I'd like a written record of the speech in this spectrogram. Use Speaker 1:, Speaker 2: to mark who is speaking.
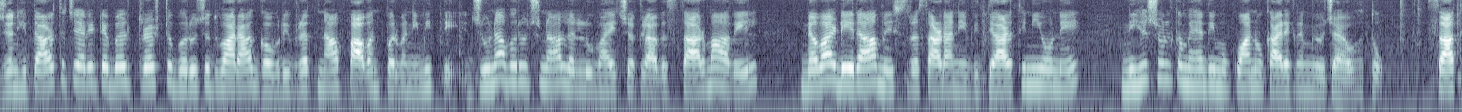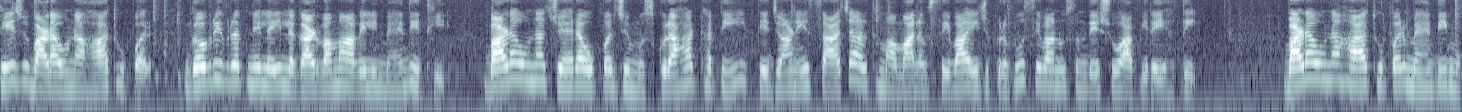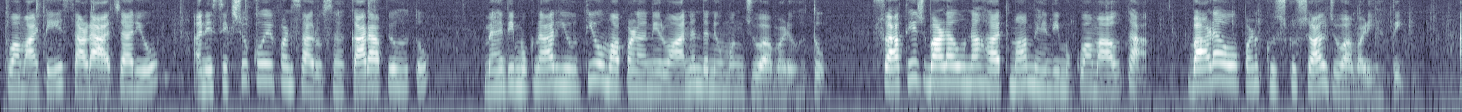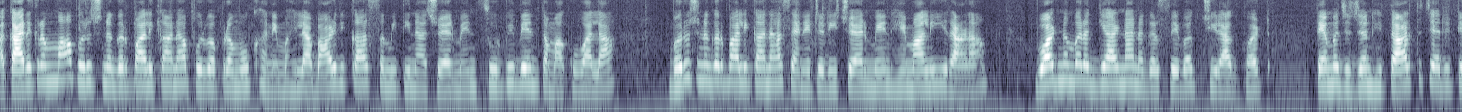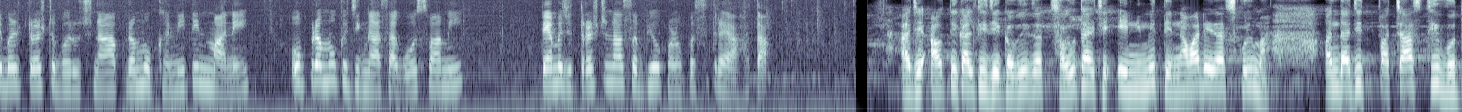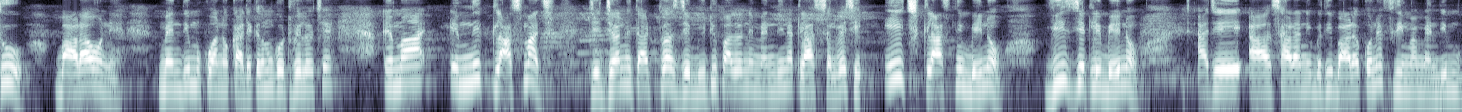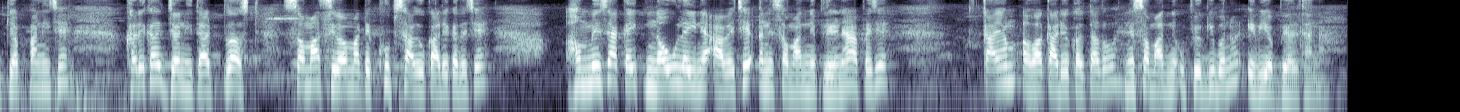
Speaker 1: જનહિતાર્થ charitable trust Bharuch દ્વારા ગૌરી વ્રતના પાવન પર્વ નિમિત્તે જૂના ભરૂચના લલ્લુભાઈ ચકલા વિસ્તારમાં આવેલ નવા ડેરા મિશ્ર શાળાની વિદ્યાર્થિનીઓને નિઃશુલ્ક મહેંદી મૂકવાનો કાર્યક્રમ યોજાયો હતો. સાથે જ બાળાઓના હાથ ઉપર ગૌરી વ્રતને લઈ લગાડવામાં આવેલી મહેંદીથી બાળાઓના ચહેરા ઉપર જે મુસ્કુરાહટ હતી તે જાણે સાચા અર્થમાં માનવ સેવા એ જ પ્રભુ સેવાનો સંદેશો આપી રહી હતી. બાળાઓના હાથ ઉપર મહેંદી મૂકવા માટે શાળા આચાર્યો અને શિક્ષકોએ પણ સારો સહકાર આપ્યો હતો. મહેંદી મૂકનાર યુવતીઓમાં પણ અનેરો આનંદ અને ઉમંગ જોવા મળ્યો હતો. સાથે જ બાળાઓના હાથમાં મહેંદી મૂકવામાં આવતા બાળાઓ પણ ખુશખુશાલ જોવા મળી હતી. આ કાર્યક્રમમાં ભરૂચ નગરપાલિકાના પૂર્વ પ્રમુખ અને મહિલા બાળ વિકાસ સમિતિના ચેરમેન સુરભીબેન તમાકુવાલા, ભરૂચ નગરપાલિકાના sanitary chairman Hemali Rana, ward number અગિયારના નગરસેવક ચિરાગ ભટ્ટ તેમજ જનહિતાર્થ ચેરિટેબલ ટ્રસ્ટ ભરૂચના પ્રમુખ નીતિન માને ઉપપ્રમુખ જિજ્ઞાસા ગોસ્વામી તેમજ ટ્રસ્ટના સભ્યો પણ ઉપસ્થિત રહ્યા હતા.
Speaker 2: આજે આવતીકાલથી જે ગૌરી શરૂ થાય છે, એ નિમિત્તે નવા ડેરા સ્કૂલમાં અંદાજિત પચાસથી વધુ બાળાઓને મહેંદી મૂકવાનો કાર્યક્રમ ગોઠવેલો છે. એમાં એમની ક્લાસમાં જ જે જનહિતા ટ્રસ્ટ, જે બ્યુટી પાર્લરને મહેંદીના ક્લાસ ચલાવે છે, એ જ ક્લાસની બહેનો, વીસ જેટલી બહેનો આજે આ શાળાની બધી બાળકોને ફ્રીમાં મહેંદી મૂકી આપવાની છે. ખરેખર જનહિતા ટ્રસ્ટ સમાજ સેવા માટે ખૂબ સારું કાર્ય કરે છે. હંમેશા કંઈક નવું લઈને આવે છે અને સમાજને પ્રેરણા આપે છે. કાયમ આવા કાર્યો કરતા રહો ને સમાજને ઉપયોગી બનો એવી અભ્યર્થના.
